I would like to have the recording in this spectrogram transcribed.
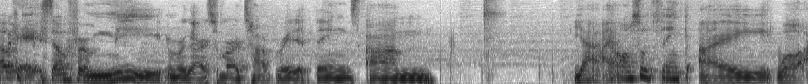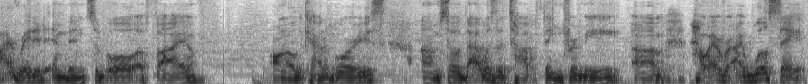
okay, so for me, in regards to our top rated things, um, yeah, I also think I well, I rated Invincible a five on all the categories. Um, so that was the top thing for me. Um, however, I will say,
